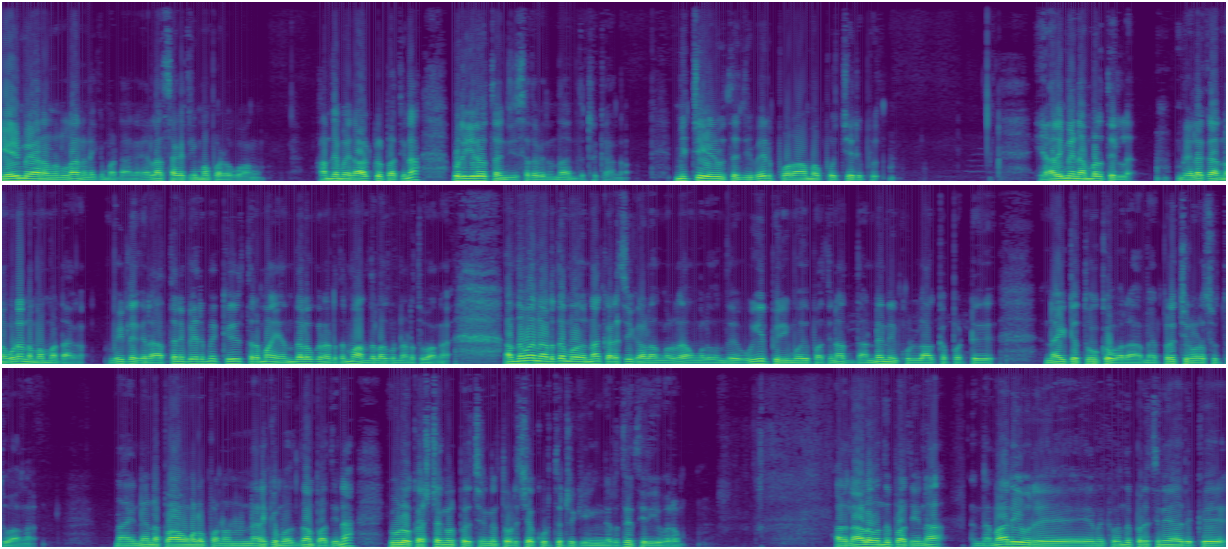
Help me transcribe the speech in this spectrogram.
ஏழ்மையானவன்லாம் நினைக்க மாட்டாங்க. எல்லாம் சகஜமாக பழகுவாங்க. அந்த மாதிரி ஆட்கள் பார்த்திங்கன்னா ஒரு இருபத்தஞ்சி சதவீதம் தான் இருந்துகிட்ருக்காங்க மிச்சம் எழுபத்தஞ்சு பேர் பொறாம பொச்சரிப்பு. யாரையுமே நம்புறது இல்லை வேலைக்காரனை கூட நம்ப மாட்டாங்க. வீட்டில் இருக்கிற அத்தனை பேருமே கீழ்த்தரமாக எந்த அளவுக்கு நடத்தணுமோ அந்த அளவுக்கு நடத்துவாங்க. அந்த மாதிரி நடத்தும் போதுன்னா கடைசி காலங்களில் அவங்கள வந்து உயிர் பிரியும் போது பார்த்திங்கன்னா தண்டனைக்குள்ளாக்கப்பட்டு நைட்டு தூக்கம் வராமல் பிரச்சனையோட சுற்றுவாங்க நான் என்னென்ன பாவங்களும் பண்ணணும்னு நினைக்கும் போது தான் பார்த்தீங்கன்னா இவ்வளோ கஷ்டங்கள் பிரச்சனைகள் தொடர்ச்சியாக கொடுத்துட்ருக்கீங்கிறது தெரிய வரும். அதனால் வந்து பார்த்திங்கன்னா இந்த மாதிரி ஒரு எனக்கு வந்து பிரச்சனையாக இருக்குது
